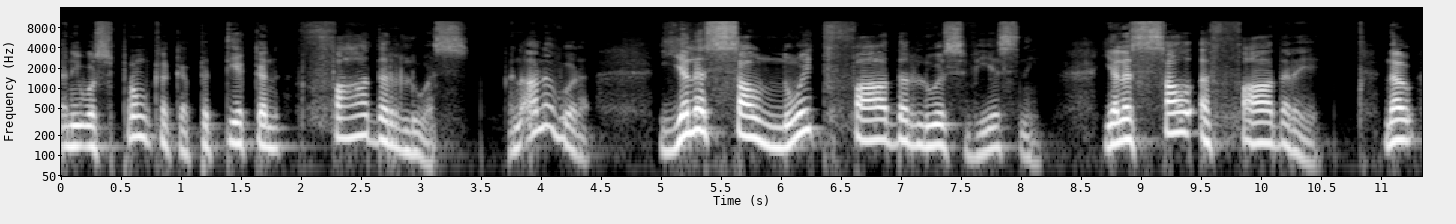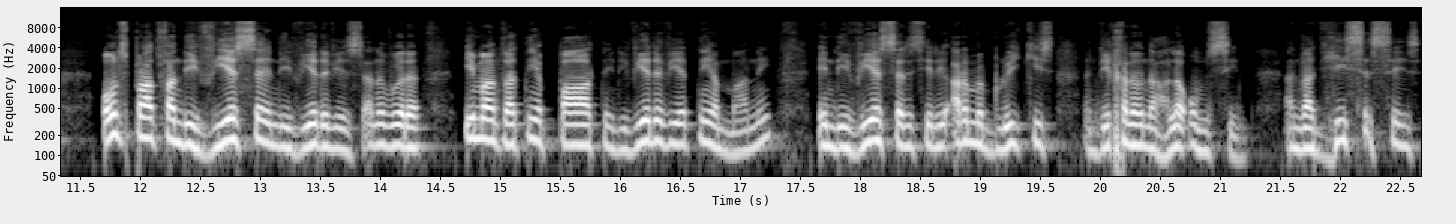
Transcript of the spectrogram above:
in die oorspronklike beteken vaderloos. In ander woorde, Julle sal nooit vaderloos wees nie. Julle sal 'n vader hê. Nou, ons praat van die wese en die weduwees. In 'n woorde, iemand wat nie 'n pa het nie, die weduwee het nie 'n man nie en die wese is hierdie arme bloetjies en wie gaan nou na hulle omsien? En wat Jesus sê is,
